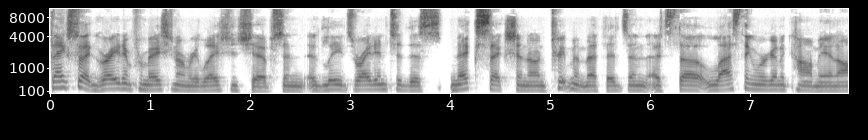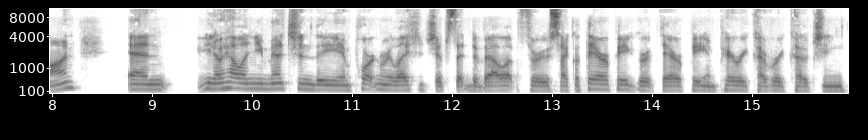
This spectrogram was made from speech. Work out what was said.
Thanks for that great information on relationships. And it leads right into this next section on treatment methods. And it's the last thing we're going to comment on. And you know, Helen, you mentioned the important relationships that develop through psychotherapy, group therapy, and peer recovery coaching.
